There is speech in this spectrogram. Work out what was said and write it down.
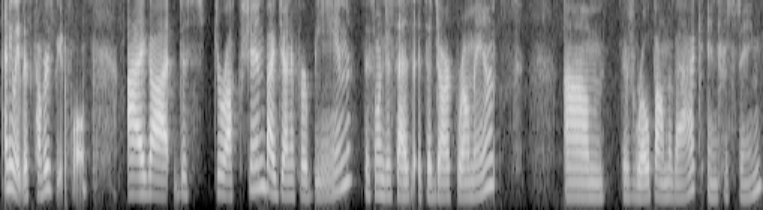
anyway, this cover is beautiful. I got Destruction by Jennifer Bene. This one just says it's a dark romance. Um, there's rope on the back. Interesting.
